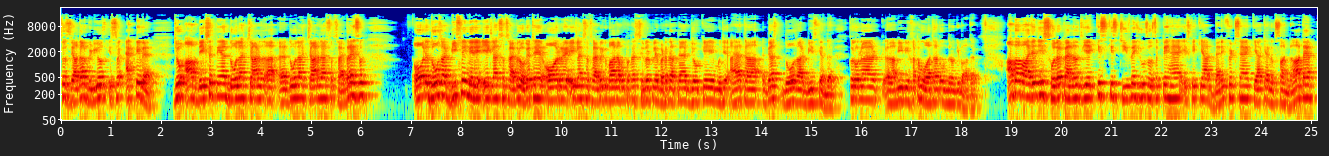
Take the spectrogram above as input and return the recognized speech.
से ज़्यादा वीडियोस इस वक्त एक्टिव है, जो आप देख सकते हैं। दो लाख चार दो लाख चार हज़ार सब्सक्राइबर है इस वक्त। और 2020 में मेरे एक लाख सब्सक्राइबर हो गए थे और एक लाख सब्सक्राइबर के बाद आपको पता है सिल्वर प्ले बटन आता है जो कि मुझे आया था अगस्त 2020 के अंदर। कोरोना अभी भी खत्म हुआ था तो उन दिनों की बात है। अब आप आ जाए जी सोलर पैनल ये किस किस चीज़ में यूज़ हो सकते हैं, इसके क्या बेनिफिट्स हैं क्या क्या नुकसान हैं?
